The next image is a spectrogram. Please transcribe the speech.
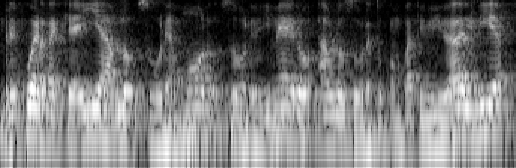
Recuerda que ahí hablo sobre amor, sobre dinero, hablo sobre tu compatibilidad del día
